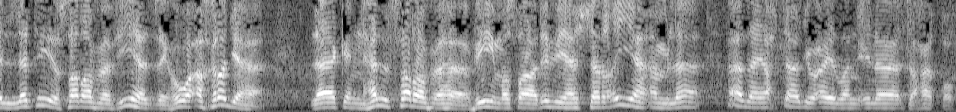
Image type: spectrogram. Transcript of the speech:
التي صرف فيها الزكاة هو أخرجها لكن هل صرفها في مصارفها الشرعية أم لا؟ هذا يحتاج أيضا إلى تحقق.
